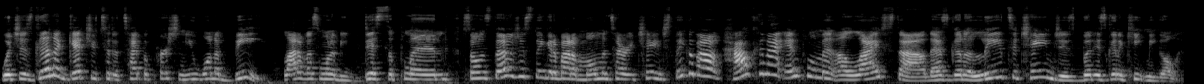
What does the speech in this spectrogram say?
which is gonna get you to the type of person you wanna be. A lot of us wanna be disciplined. So instead of just thinking about a momentary change, think about how can I implement a lifestyle that's gonna lead to changes, but it's gonna keep me going.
